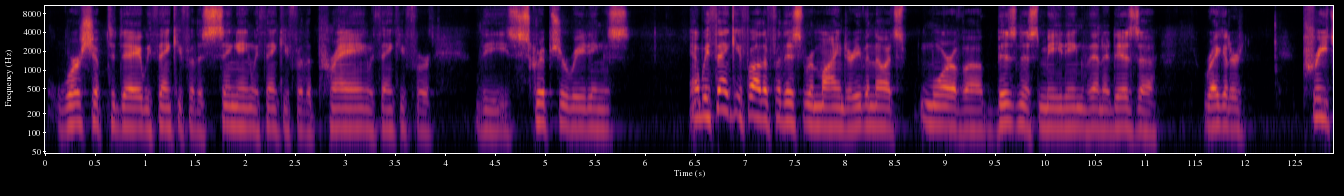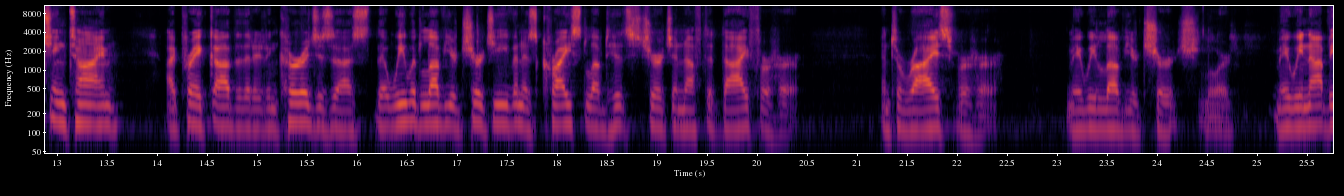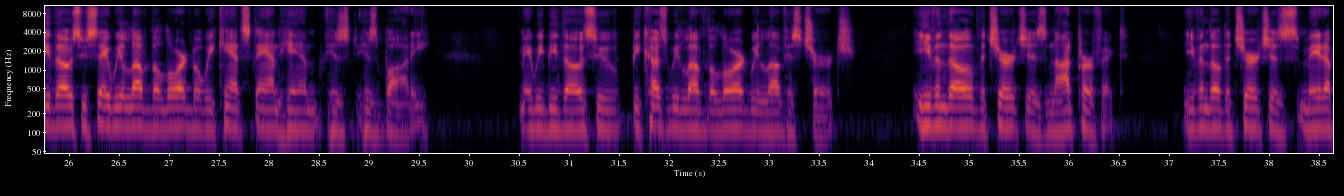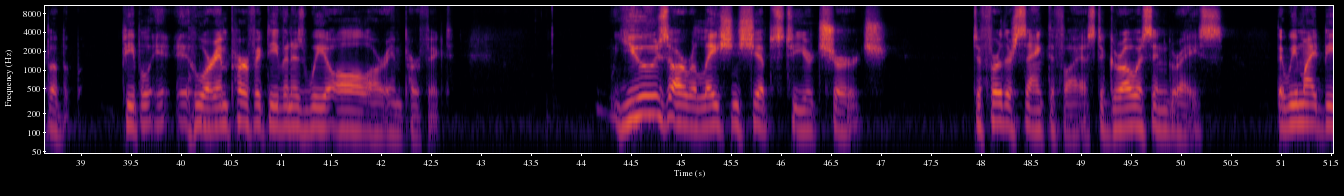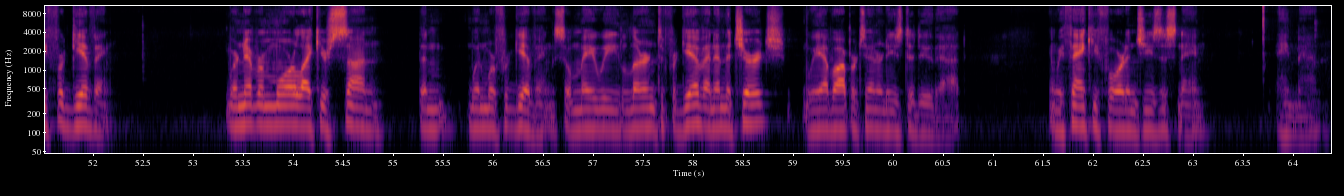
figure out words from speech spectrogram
worship today. We thank you for the singing. We thank you for the praying. We thank you for the scripture readings. And we thank you, Father, for this reminder, even though it's more of a business meeting than it is a regular preaching time. I pray, God, that it encourages us that we would love your church even as Christ loved his church enough to die for her and to rise for her. May we love your church, Lord. May we not be those who say we love the Lord, but we can't stand him, his, his body. May we be those who, because we love the Lord, we love his church. Even though the church is not perfect, even though the church is made up of people who are imperfect, even as we all are imperfect use our relationships to your church to further sanctify us, to grow us in grace, that we might be forgiving. We're never more like your son than when we're forgiving. So may we learn to forgive. And in the church, we have opportunities to do that. And we thank you for it in Jesus' name. Amen.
